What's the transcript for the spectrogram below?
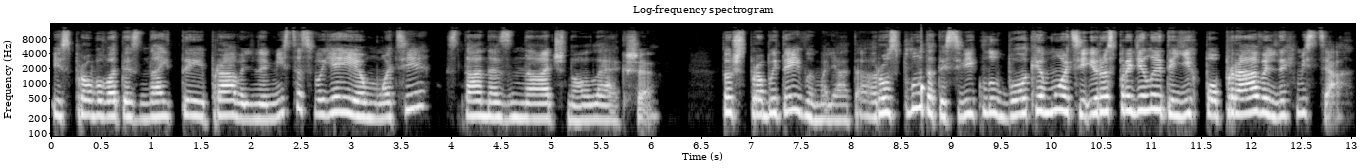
і спробувати знайти правильне місце своєї емоції, стане значно легше. Тож спробуйте і ви, малята, розплутати свій клубок емоцій і розподілити їх по правильних місцях.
